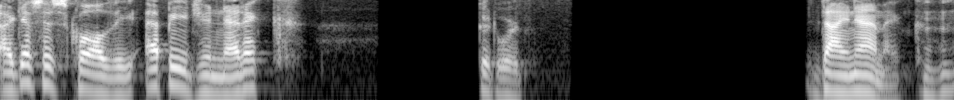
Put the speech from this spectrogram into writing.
I guess it's called the epigenetic. Good word. Dynamic. Mm-hmm.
